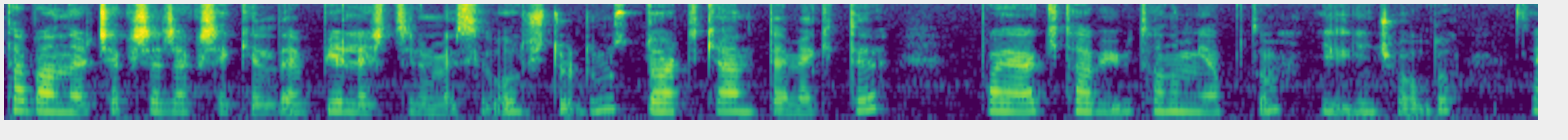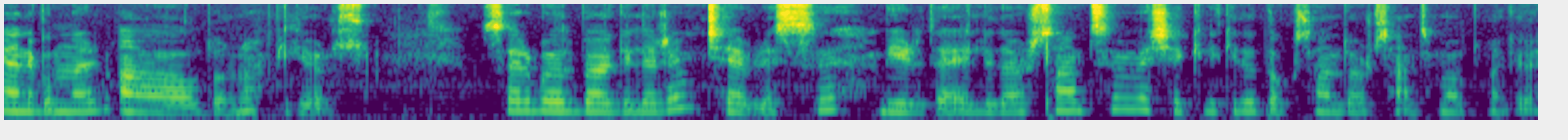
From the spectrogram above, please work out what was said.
tabanları çakışacak şekilde birleştirilmesiyle oluşturduğumuz dörtgen demekti. Bayağı kitabi bir tanım yaptım. İlginç oldu. Yani bunların A olduğunu biliyoruz. Sarı boyalı bölgelerin çevresi 1'de 54 santim ve şekil 2'de 94 santim olduğuna göre.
